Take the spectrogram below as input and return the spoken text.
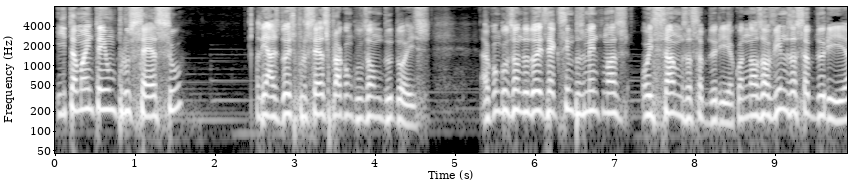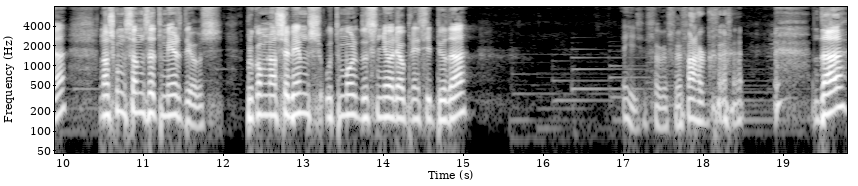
E também tem um processo, aliás, dois processos para a conclusão do 2. A conclusão do 2 é que simplesmente nós ouçamos a sabedoria. Quando nós ouvimos a sabedoria, nós começamos a temer Deus. Porque, como nós sabemos, o temor do Senhor é o princípio da. Ih, foi, foi fraco. da.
